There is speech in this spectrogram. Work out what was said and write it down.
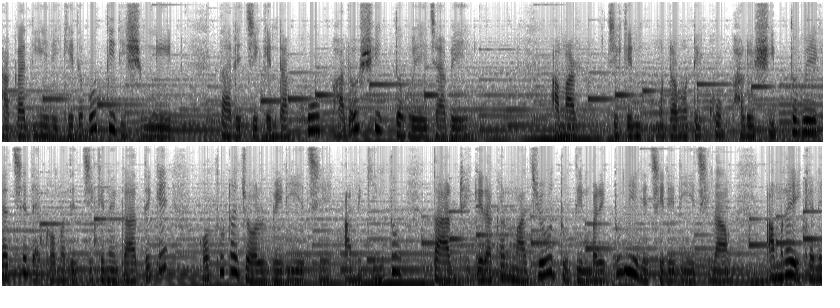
ঢাকা দিয়ে রেখে দেবো তিরিশ মিনিট। তাহলে চিকেনটা খুব ভালো সিদ্ধ হয়ে যাবে। আমার চিকেন মোটামুটি খুব ভালো সিদ্ধ হয়ে গেছে। দেখো আমাদের চিকেনের গা থেকে কতটা জল বেরিয়েছে। আমি কিন্তু তার ঢেকে রাখার মাঝেও দু তিনবার একটু নেড়ে ছেড়ে দিয়েছিলাম। আমরা এখানে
